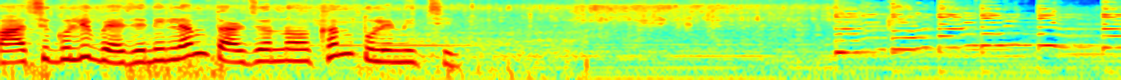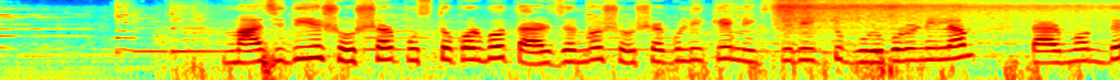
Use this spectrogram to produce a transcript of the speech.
মাছগুলি ভেজে নিলাম। তার জন্য এখন তুলে নিচ্ছি। মাছ দিয়ে সর্ষার পুস্ত করব, তার জন্য সর্ষাগুলিকে মিক্সিতে একটু গুঁড়ো করে নিলাম। তার মধ্যে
